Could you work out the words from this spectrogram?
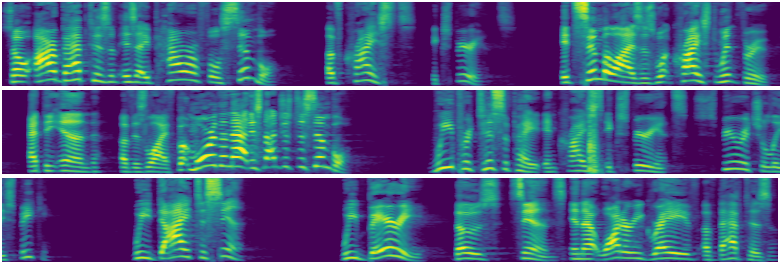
So our baptism is a powerful symbol of Christ's experience. It symbolizes what Christ went through at the end of his life. But more than that, it's not just a symbol. We participate in Christ's experience, spiritually speaking. We die to sin. We bury those sins in that watery grave of baptism.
